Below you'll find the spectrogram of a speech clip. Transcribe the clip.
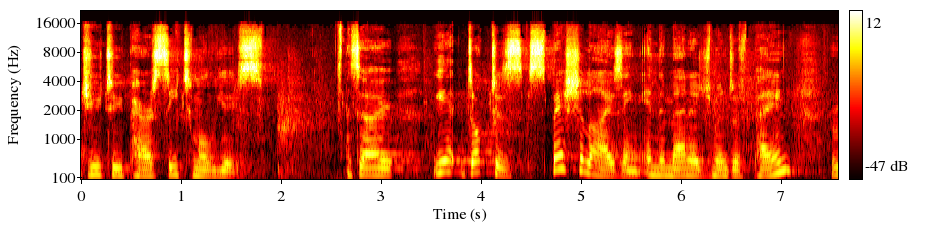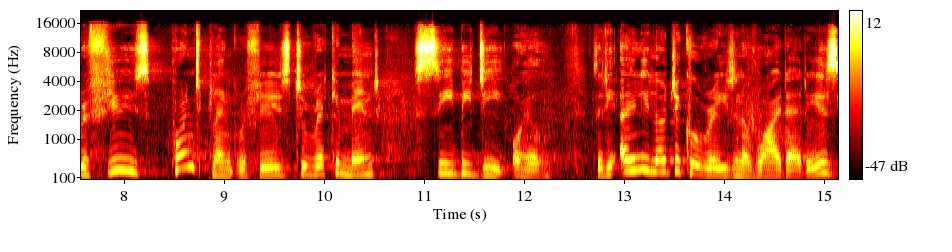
due to paracetamol use. So, yet doctors specialising in the management of pain refuse, point blank refuse, to recommend CBD oil. So the only logical reason of why that is,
